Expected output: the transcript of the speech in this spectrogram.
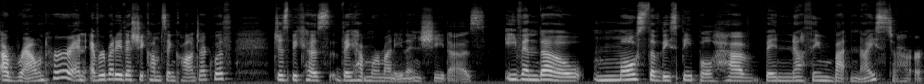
around her and everybody that she comes in contact with just because they have more money than she does. Even though most of these people have been nothing but nice to her.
